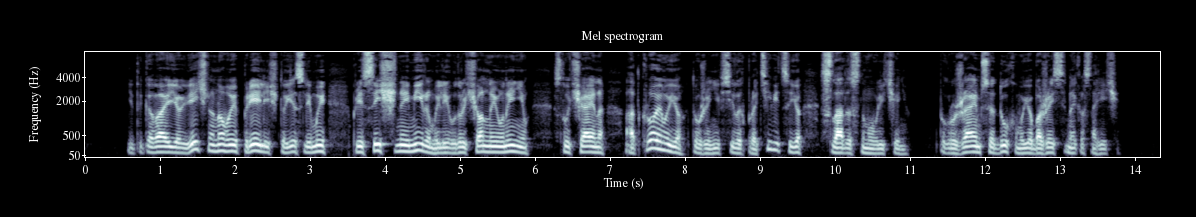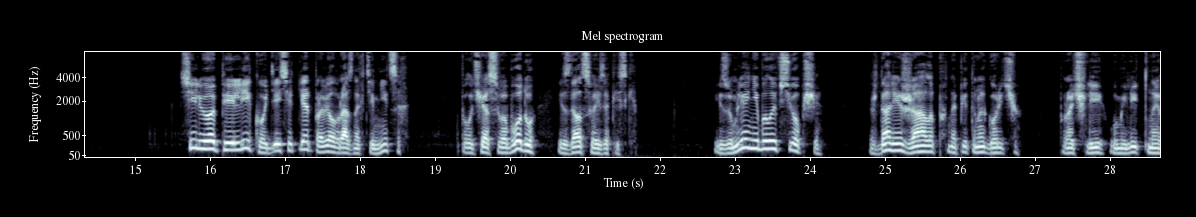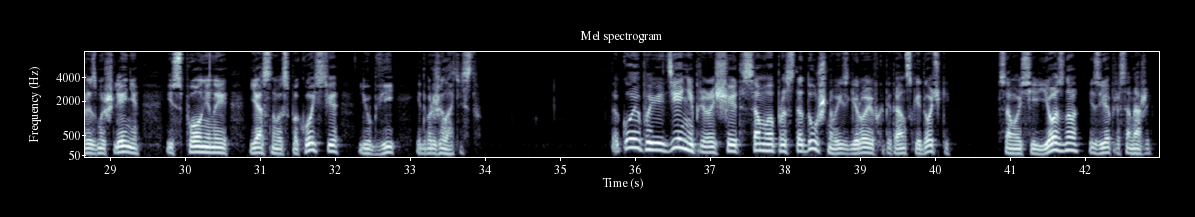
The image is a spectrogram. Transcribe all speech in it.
и такова ее вечно новая прелесть, что если мы, присыщенные миром или удрученные унынием, случайно откроем ее, то уже не в силах противиться ее сладостному увлечению, погружаемся духом в ее божественное красноречие. Сильвио Пеллико десять лет провел в разных темницах, получая свободу, издал свои записки. Изумление было всеобщее. Ждали жалоб, напитанных горечью прочли умилительные размышления, исполненные ясного спокойствия, любви и доброжелательства. Такое поведение превращает самого простодушного из героев капитанской дочки в самого серьезного из ее персонажей.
